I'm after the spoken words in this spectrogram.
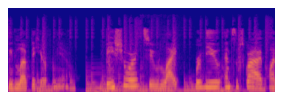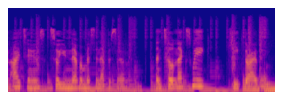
We'd love to hear from you. Be sure to like, review, and subscribe on iTunes so you never miss an episode. Until next week, keep thriving.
